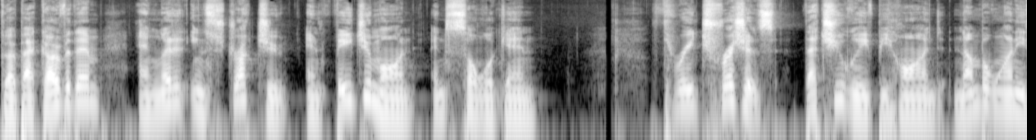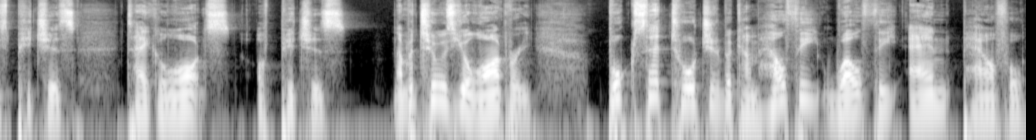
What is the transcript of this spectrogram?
Go back over them and let it instruct you and feed your mind and soul again. Three treasures that you leave behind. Number one is pictures. Take lots of pictures. Number two is your library. Books that taught you to become healthy, wealthy, and powerful.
